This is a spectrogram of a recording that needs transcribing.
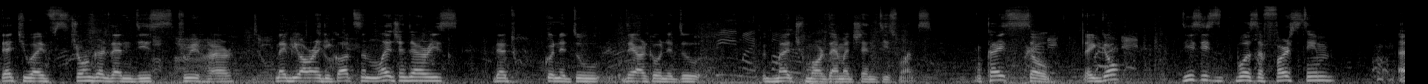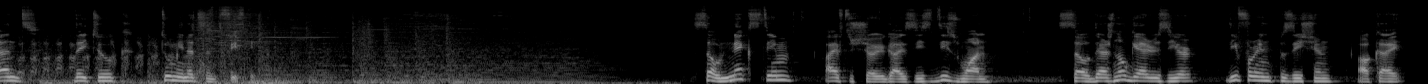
that you have stronger than this 3 rare. Maybe already got some legendaries that gonna do they are gonna do much more damage than these ones. Okay so there you go this is was the first team and they took 2 minutes and 50 so next team I have to show you guys is this one so there's no Garius here different position okay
